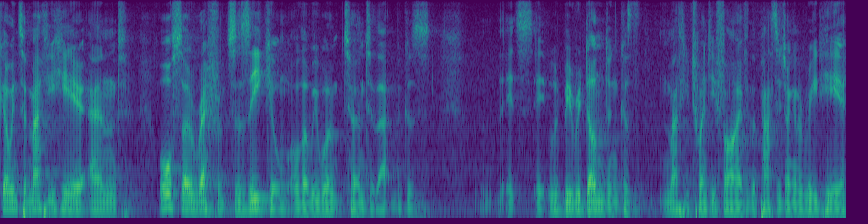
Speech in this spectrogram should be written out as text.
go into Matthew here and also reference Ezekiel, although we won't turn to that because it's, it would be redundant because Matthew 25, the passage I'm going to read here,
